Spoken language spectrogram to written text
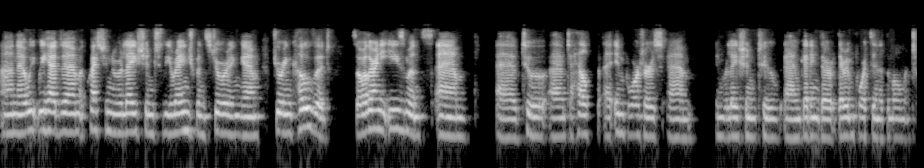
And uh, we, we had um, a question in relation to the arrangements during um, during COVID. So, are there any easements um, uh, to uh, to help uh, importers um, in relation to um, getting their, their imports in at the moment?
